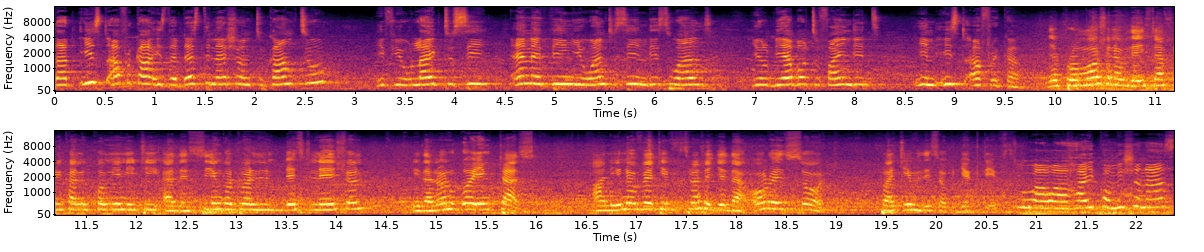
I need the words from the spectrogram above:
that East Africa is the destination to come to. If you would like to see anything you want to see in this world, you'll be able to find it in East Africa. The promotion of the East African community as a single tourism destination is an ongoing task, and innovative strategy that always sought to achieve these objectives. To our high commissioners,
